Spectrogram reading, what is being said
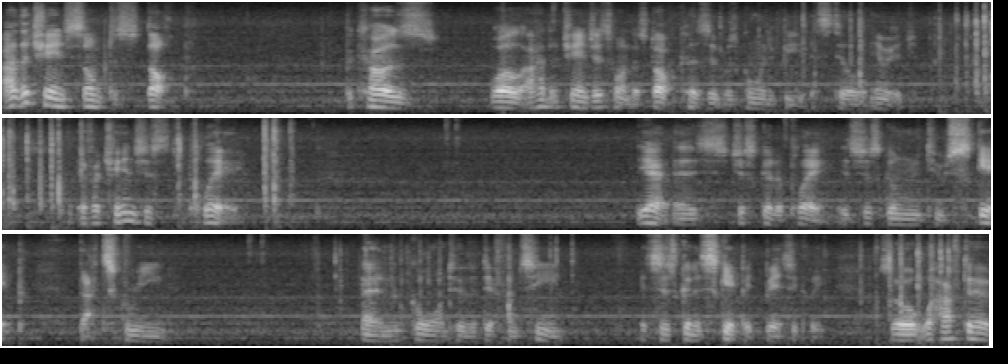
I had to change some to stop because, well, I had to change this one to stop because it was going to be a still image. If I change this to play, yeah, it's just going to play. It's just going to skip that screen and go on to the different scene. It's just going to skip it basically. So we'll have to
